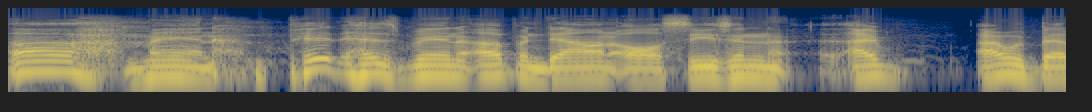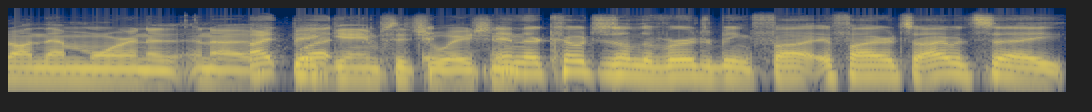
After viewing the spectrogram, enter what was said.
Uh man, Pitt has been up and down all season. I I would bet on them more in a in a I- big what- game situation. And their coach is on the verge of being fi- fired. So I would say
